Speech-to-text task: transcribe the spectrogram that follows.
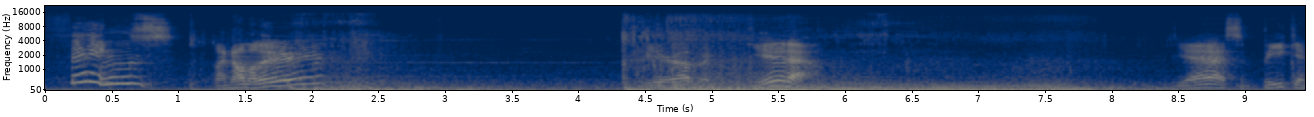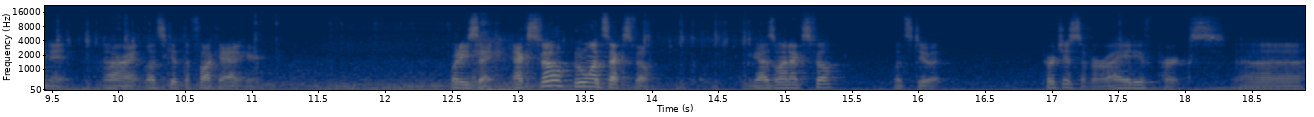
Things. Anomaly. Gear up and get out. Yes, beacon it. Alright, let's get the fuck out of here. What do you say? Exfil? Who wants exfil? You guys want exfil? Let's do it. Purchase a variety of perks. Uh,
